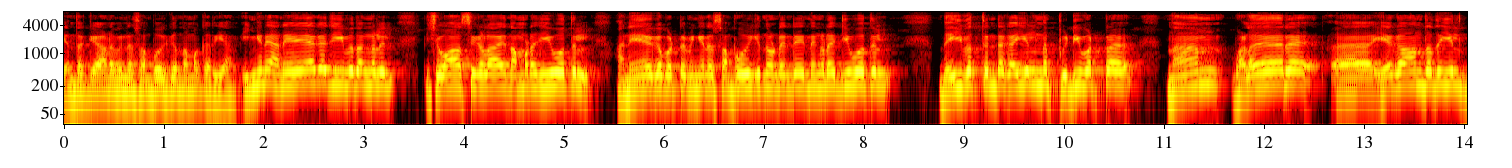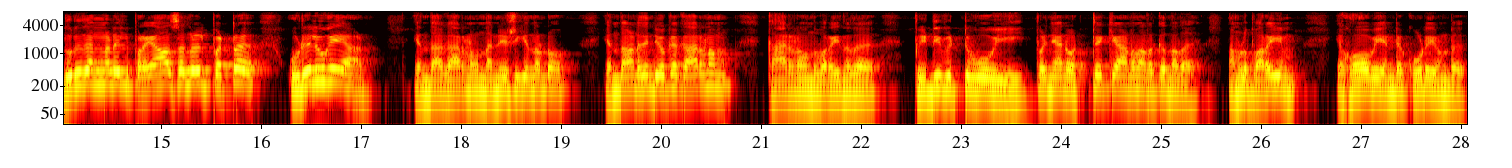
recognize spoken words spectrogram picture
എന്തൊക്കെയാണ് പിന്നെ സംഭവിക്കുന്നത് നമുക്കറിയാം. ഇങ്ങനെ അനേക ജീവിതങ്ങളിൽ വിശ്വാസികളായ നമ്മുടെ ജീവിതത്തിൽ അനേകവട്ടം ഇങ്ങനെ സംഭവിക്കുന്നുണ്ട്. എന്റെ നിങ്ങളുടെ ജീവിതത്തിൽ ദൈവത്തിന്റെ കയ്യിൽ നിന്ന് പിടിപെട്ട് നാം വളരെ ഏകാന്തതയിൽ ദുരിതങ്ങളിൽ പ്രയാസങ്ങളിൽ പെട്ട് ഉഴലുകയാണ്. എന്താ കാരണമെന്ന് അന്വേഷിക്കുന്നുണ്ടോ? എന്താണ് ഇതിന്റെയൊക്കെ കാരണം? കാരണമെന്ന് പറയുന്നത് പിടിവിട്ടുപോയി. ഇപ്പോൾ ഞാൻ ഒറ്റയ്ക്കാണ് നടക്കുന്നത്. നമ്മൾ പറയും യഹോവ എന്റെ കൂടെയുണ്ട്.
